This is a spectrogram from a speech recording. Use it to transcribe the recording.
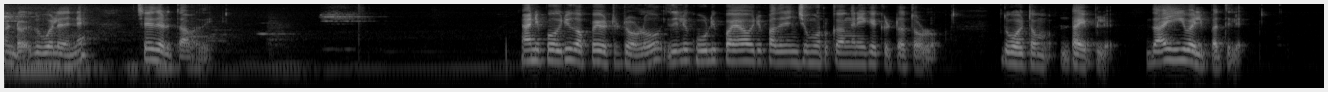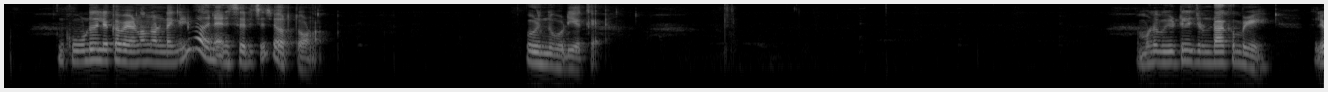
കണ്ടോ? ഇതുപോലെ തന്നെ ചെയ്തെടുത്താൽ മതി. ഞാനിപ്പോൾ ഒരു കപ്പ ഇട്ടിട്ടുള്ളൂ. ഇതിൽ കൂടിപ്പോയാൽ ഒരു പതിനഞ്ച് മുറുക്ക് അങ്ങനെയൊക്കെ കിട്ടത്തുള്ളൂ. ഇതുപോലത്തെ ടൈപ്പിൽ ഇതാ ഈ വലിപ്പത്തിൽ കൂടുതലൊക്കെ വേണമെന്നുണ്ടെങ്കിൽ അതിനനുസരിച്ച് ചേർത്തോണം. ഉഴുന്നുപൊടിയൊക്കെ. നമ്മൾ വീട്ടിൽ ഉണ്ടാക്കുമ്പോഴേ അതിൽ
